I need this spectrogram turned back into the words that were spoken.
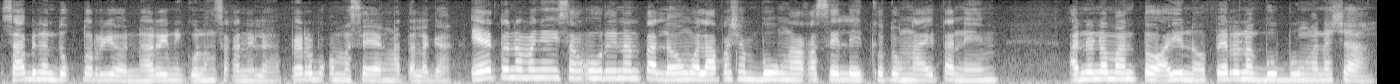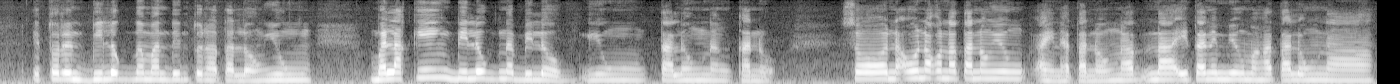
Sabi ng doktor yon narinig ko lang sa kanila. Pero mukhang masaya nga talaga. Ito naman yung isang uri ng talong, wala pa siyang bunga kasi late ko tong naitanim. Ano naman to, ayun no, pero nagbubunga na siya. Ito rin bilog naman din to na talong, yung malaking bilog na bilog yung talong ng kano. So, nauna ko natanong yung, ay natanong, na, naitanim yung mga talong na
